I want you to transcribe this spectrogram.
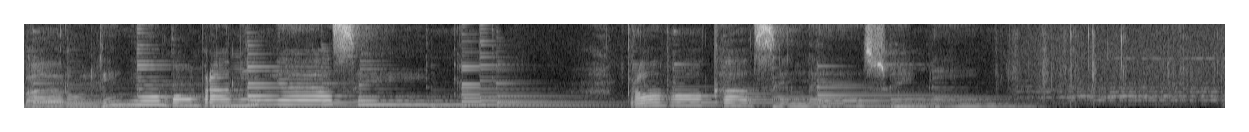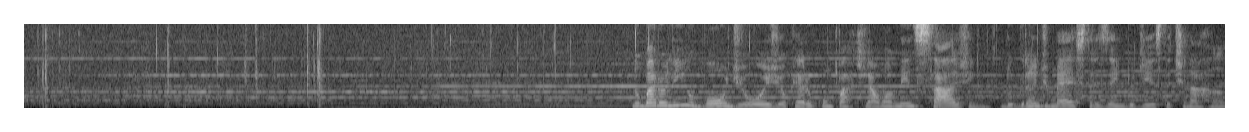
Barulhinho bom pra mim é assim, provoca silêncio em mim. No Barulhinho Bom de hoje eu quero compartilhar uma mensagem do grande mestre zen budista Tinahan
